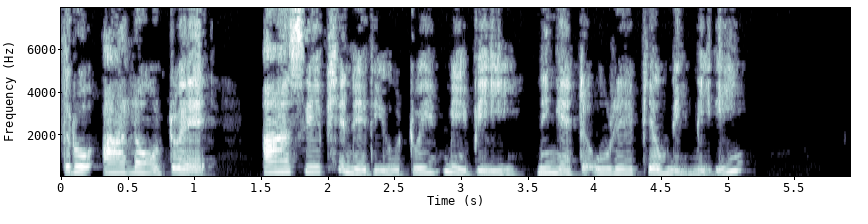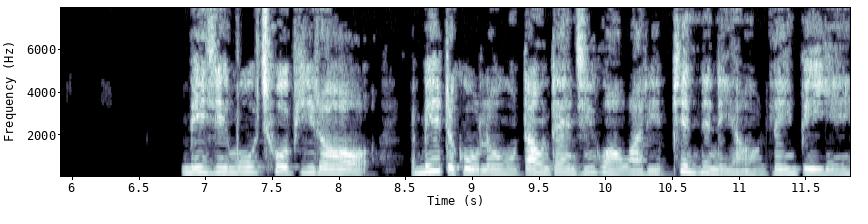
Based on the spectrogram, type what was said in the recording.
သူတို့အားလုံးအတွက်အားစီးဖြစ်နေသည်ကိုတွေးမိပြီးမိငယ်တူးရဲပြုံးနေမိသည် မေရီမိုးချိုးပြီးတော့အမေတကူလုံးတောင်တန်ကြီးဝါဝါတွေဖြစ်နေနေအောင်လိမ့်ပေးရင်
